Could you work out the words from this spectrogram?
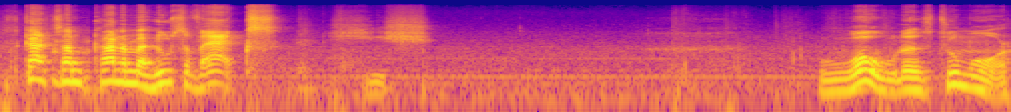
He's got some kind of Mahusive axe. Sheesh. Whoa, there's two more.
